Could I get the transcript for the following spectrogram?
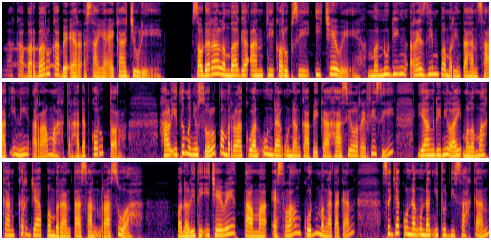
Inilah kabar baru KBR, saya Eka Juli. Saudara Lembaga Anti Korupsi ICW menuding rezim pemerintahan saat ini ramah terhadap koruptor. Hal itu menyusul pemberlakuan Undang-Undang KPK hasil revisi yang dinilai melemahkan kerja pemberantasan rasuah. Peneliti ICW Tama S. Langkun mengatakan, sejak undang-undang itu disahkan,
